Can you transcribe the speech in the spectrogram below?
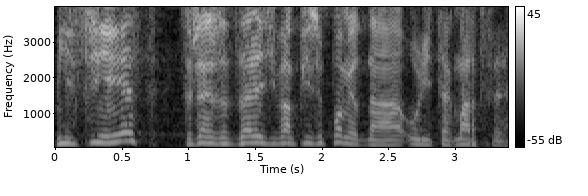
Nic ci nie jest? Słyszałem, że znaleźli wampirzy pomiot na ulicach, martwy.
